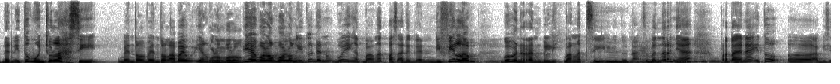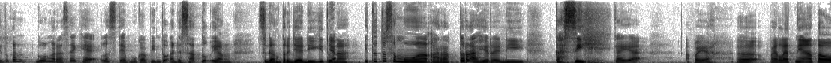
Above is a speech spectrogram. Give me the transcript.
Dan itu muncullah si bentol-bentol apa yang Bolong-bolong. Iya, bolong-bolong itu dan gue inget banget pas adegan di film, gue beneran geli banget sih gitu. Nah, sebenarnya pertanyaannya itu eh, abis itu kan gue ngerasa kayak lo setiap buka pintu ada satu yang sedang terjadi gitu. Ya. Nah, itu tuh semua karakter akhirnya dikasih kayak apa ya? Eh, peletnya atau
